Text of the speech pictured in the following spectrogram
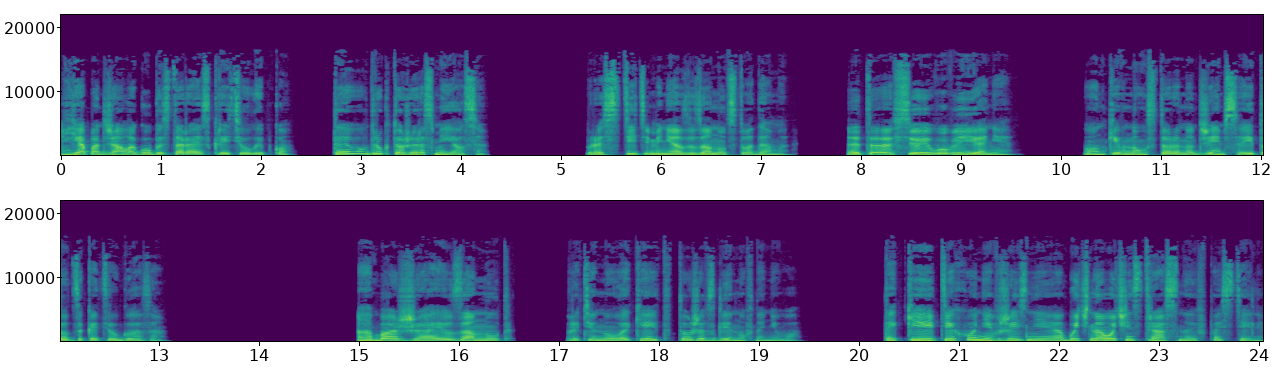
Я поджала губы, стараясь скрыть улыбку. Тео вдруг тоже рассмеялся. «Простите меня за занудство, дамы. Это все его влияние». Он кивнул в сторону Джеймса, и тот закатил глаза. «Обожаю зануд», — протянула Кейт, тоже взглянув на него. «Такие тихони в жизни обычно очень страстные в постели».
